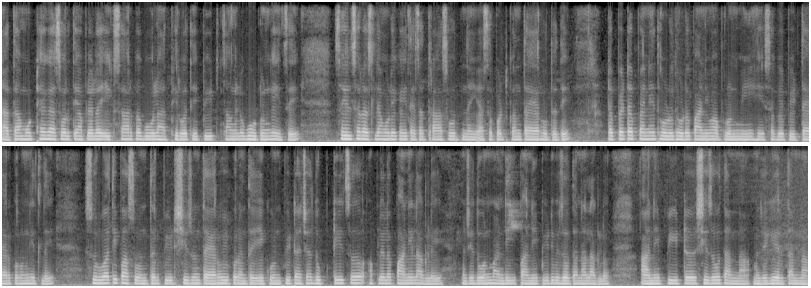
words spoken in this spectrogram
आता मोठ्या गॅसवरती आपल्याला एकसारखा गोल हात फिरवत हे पीठ चांगलं घोटून घ्यायचं आहे सैलसर असल्यामुळे काही त्याचा त्रास होत नाही असं पटकन तयार होतं ते. टप्प्याटप्प्याने थोडं थोडं पाणी वापरून मी हे सगळं पीठ तयार करून घेतलं. आहे सुरुवातीपासून तर पीठ शिजून तयार होईपर्यंत एकूण पिठाच्या दुपटीचं आपल्याला पाणी लागले म्हणजे दोन भांडी पाणी पीठ भिजवताना लागलं आणि पीठ शिजवताना म्हणजे घेरताना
